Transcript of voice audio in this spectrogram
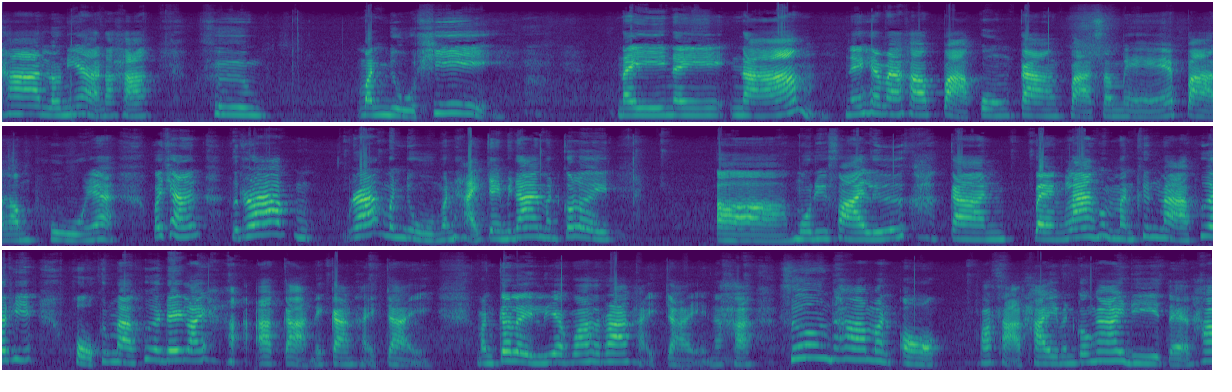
ชาติแล้วเนี่ยนะคะ คือมันอยู่ที่ในในน้ำนี่ใช่ไหมคะป่าโกงกลาง ป่าแสมป่าลำพูเนี่ย เพราะฉะนั้นรากรากมันอยู่มันหายใจไม่ได้มันก็เลย โมดิฟายหรือการแปลงร่างของมันขึ้นมาเพื่อที่โผล่ขึ้นมาเพื่อได้ไล่อากาศในการหายใจ มันก็เลยเรียกว่ารากหายใจนะคะ ซึ่งถ้ามันออกภาษาไทยมันก็ง่ายดี แต่ถ้า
